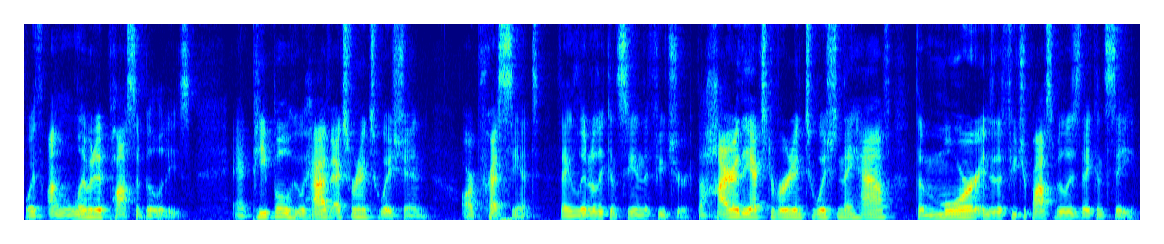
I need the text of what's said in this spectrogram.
with unlimited possibilities. And people who have extrovert intuition are prescient. They literally can see in the future. The higher the extroverted intuition they have, the more into the future possibilities they can see.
